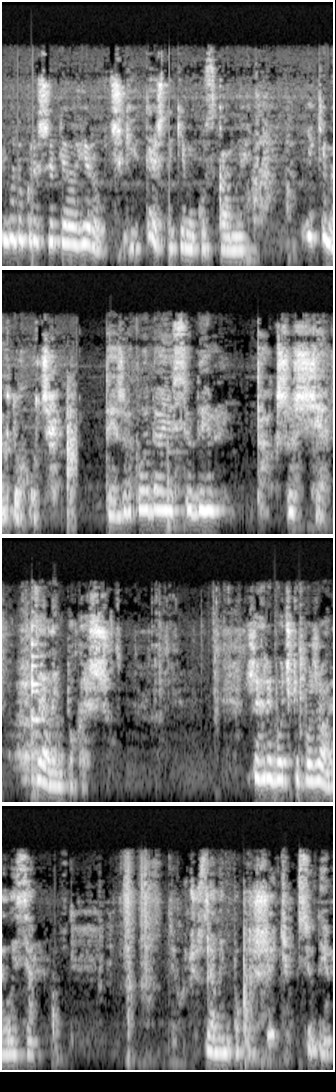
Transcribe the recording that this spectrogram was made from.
і буду кришити огірочки. Теж такими кусками, якими хто хоче. Теж викладаю сюди. Так, що ще? Зелень покришу. Вже грибочки пожарилися. Я хочу зелень покришити сюди.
